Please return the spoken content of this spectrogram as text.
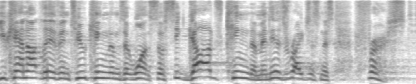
You cannot live in two kingdoms at once, so seek God's kingdom and his righteousness first.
